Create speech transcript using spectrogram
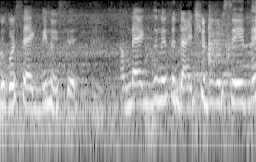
শুরু করছি একদিন হয়েছে আমরা একদিন এসে ডাইট শুরু করছি এতে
